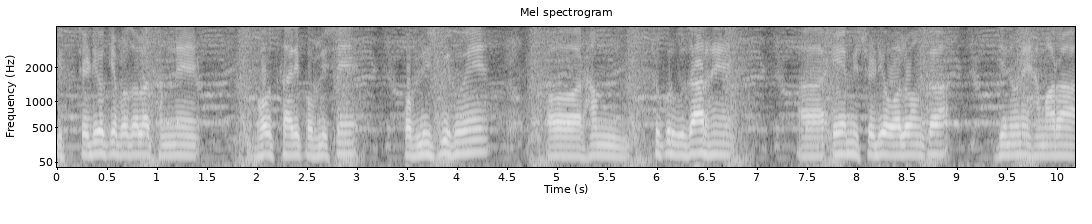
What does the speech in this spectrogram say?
اس اسٹوڈیو کے بدولت ہم نے بہت ساری پبلشیں پبلش بھی ہوئے ہیں اور ہم شکر گزار ہیں اے ایم اسٹوڈیو والوں کا، جنہوں نے ہمارا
